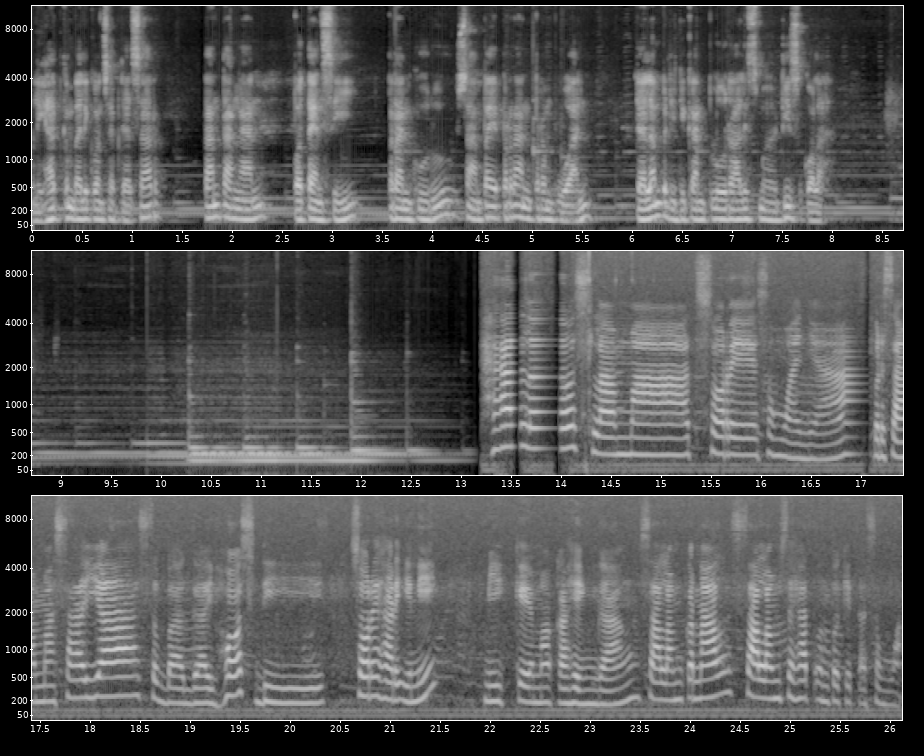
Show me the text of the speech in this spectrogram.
Melihat kembali konsep dasar, tantangan, potensi, peran guru, sampai peran perempuan dalam pendidikan pluralisme di sekolah. Halo, selamat sore semuanya. Bersama saya sebagai host di sore hari ini, Mike Makahenggang. Salam kenal, salam sehat untuk kita semua.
